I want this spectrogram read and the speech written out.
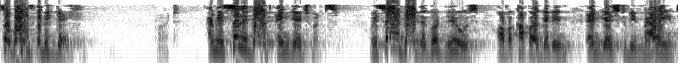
so when is the big day? Right? And we celebrate engagements. We celebrate the good news of a couple getting engaged to be married.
